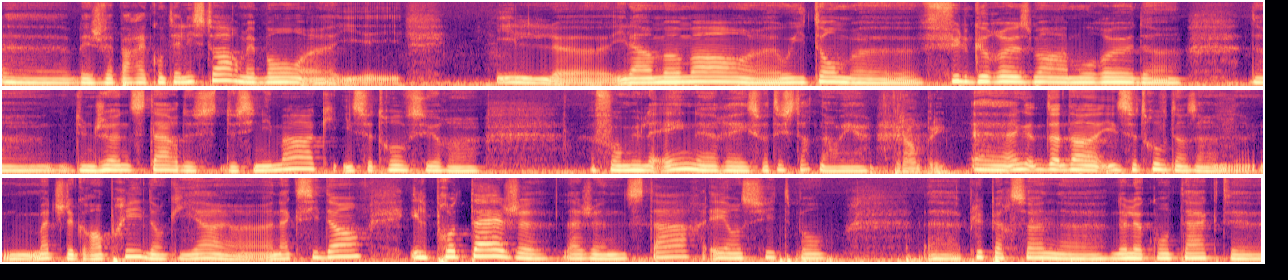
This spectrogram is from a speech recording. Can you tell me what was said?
Euh, ben, je ne vais pas raconter l'histoire, mais bon, euh, il, il, euh, il, a un moment où il tombe fulgureusement amoureux d'une jeune star de, de, cinéma. Il se trouve sur un Formule 1 race. Wat is dat nou weer? Grand Prix. Euh, dans, dans, il se trouve dans un, un, match de Grand Prix, donc il y a un, un, accident. Il protège la jeune star et ensuite, bon, euh, plus personne euh, ne le contacte, euh,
